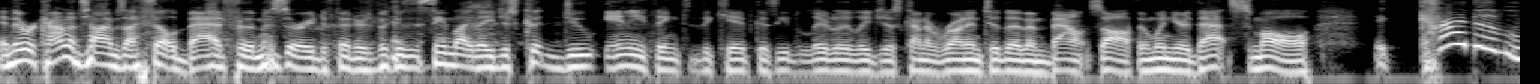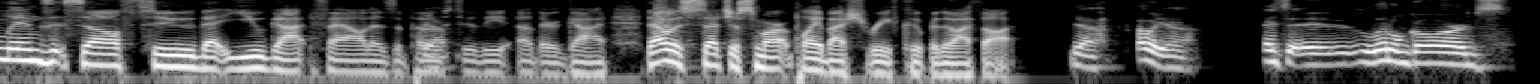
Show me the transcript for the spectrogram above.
And there were kind of times I felt bad for the Missouri defenders because it seemed like they just couldn't do anything to the kid because he'd literally just kind of run into them and bounce off. And when you're that small, it kind of lends itself to that you got fouled as opposed to the other guy. That was such a smart play by Sharife Cooper, though, I thought. Yeah. Oh yeah. It's uh, little guards.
